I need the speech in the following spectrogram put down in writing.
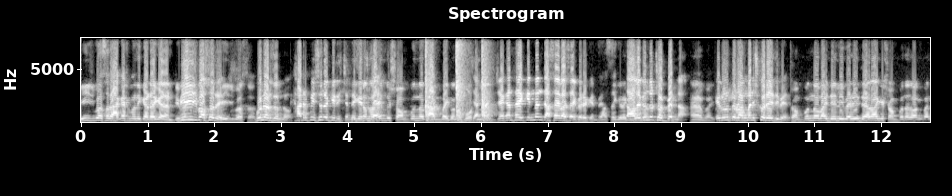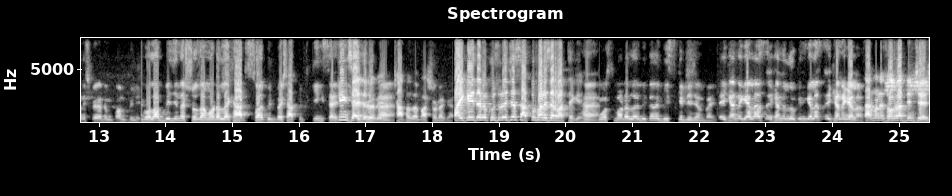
বিশ বছর আকাশমণি কাঠের গ্যারান্টি বিশ বছরে বিশ বছর। গুণের জন্য। খাটের পিছনে কি দিচ্ছেন? দেখে ভাই। কিন্তু সম্পূর্ণ কাঠ ভাই কোনো বোট নাই। যেখান থেকে কিনবেন যাচাই বাছাই করে কিনবেন। তাহলে কিন্তু ঠকবেন না। হ্যাঁ ভাই। এগুলো তো রং মানিশ করে দিবেন। সম্পূর্ণ ভাই ডেলিভারি দেওয়ার আগে সম্পূর্ণ রং করে একদম কমপ্লিট গোলাপ বিজনেস সোজা খাট feet by feet king size king সাইজের হবে। হ্যাঁ সাত হাজার পাঁচশো টাকা। পাইকারি দামে খুচরো ফার্নিচার মার্ট থেকে। হ্যাঁ মোস্ট মডেলের ভিতরে বিস্কিট ডিজাইন ভাই। এখানে এখানে লুকিং এখানে তার মানে ঝগড়ার দিন শেষ।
